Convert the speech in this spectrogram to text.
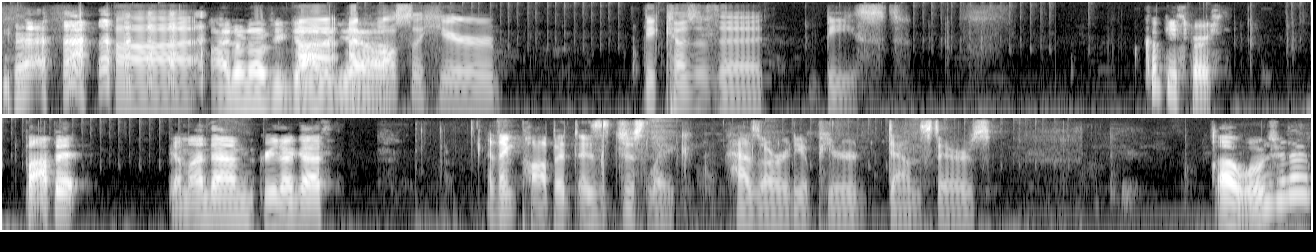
uh, I don't know if you got uh, it. Yeah. I'm also here because of the beast. Cookies first. Poppet, come on down, greet our guest. I think Poppet is just like has already appeared downstairs. Oh, what was your name?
